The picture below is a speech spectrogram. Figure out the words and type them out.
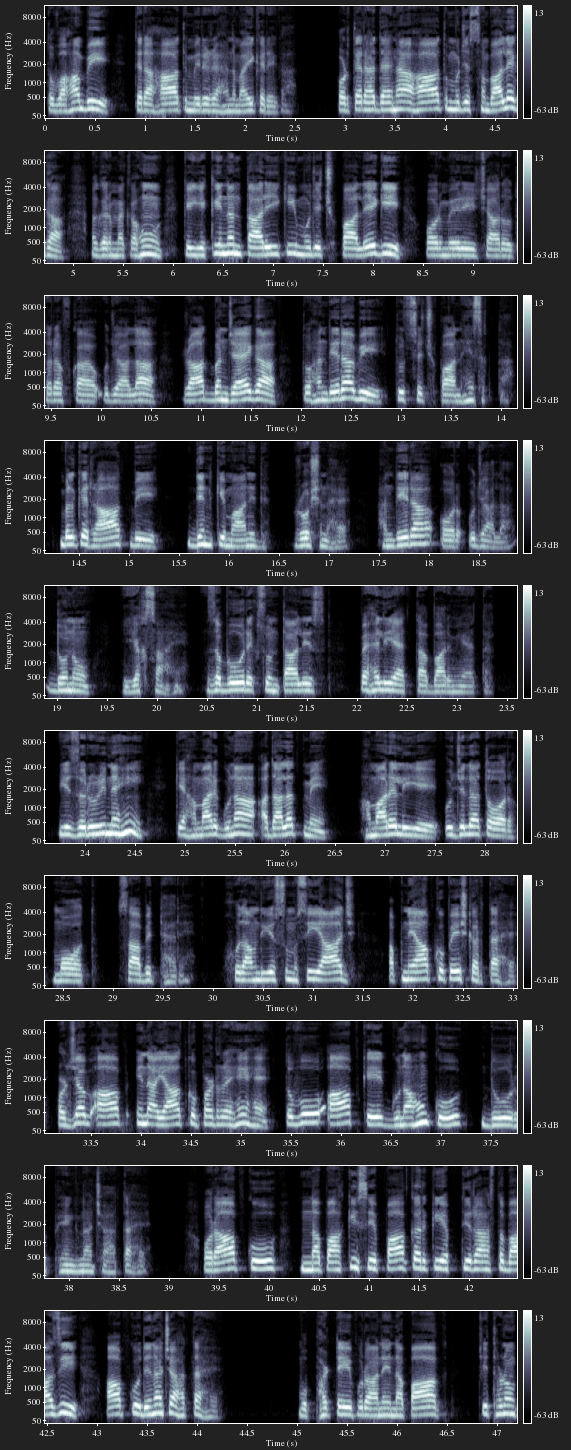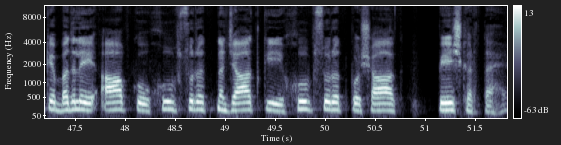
تو وہاں بھی تیرا ہاتھ میری رہنمائی کرے گا۔ اور تیرا دہنا ہاتھ مجھے سنبھالے گا، اگر میں کہوں کہ یقیناً تاریکی مجھے چھپا لے گی اور میری چاروں طرف کا اجالا رات بن جائے گا، تو اندھیرا بھی تجھ سے چھپا نہیں سکتا۔ بلکہ رات بھی دن کی ماند روشن ہے۔ اندھیرا اور اجالا دونوں یکساں ہیں۔ زبور ایک سو انتالیس، پہلی ایتا بارہویں ایت تک۔ یہ ضروری نہیں کہ ہمارے گناہ عدالت میں ہمارے لیے اجلت اور موت ثابت ٹھہرے خدا یسو مسیح آج اپنے آپ کو پیش کرتا ہے۔ اور جب آپ ان آیات کو پڑھ رہے ہیں، تو وہ آپ کے گناہوں کو دور پھینکنا چاہتا ہے۔ اور آپ کو ناپاکی سے پا کر کے اپنی راست بازی آپ کو دینا چاہتا ہے۔ وہ پھٹے پرانے ناپاک چتڑوں کے بدلے آپ کو خوبصورت نجات کی خوبصورت پوشاک پیش کرتا ہے۔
